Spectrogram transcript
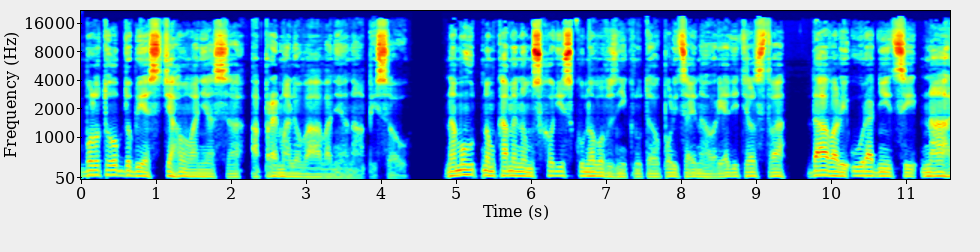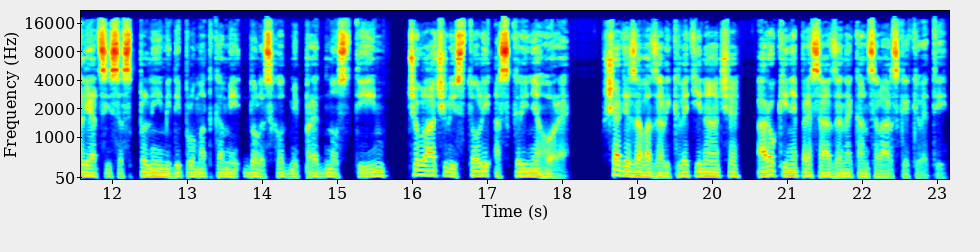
Bolo to obdobie sťahovania sa a premaľovávania nápisov. Na mohutnom kamennom schodisku novovzniknutého policajného riaditeľstva dávali úradníci náhliaci sa s plnými diplomatkami dole schodmi prednosť tým, čo vláčili stoly a skrine hore. Všade zavadzali kvetináče a roky nepresádzené kancelárske kvety.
